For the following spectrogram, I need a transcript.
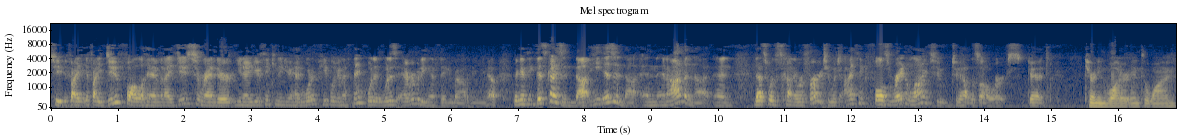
to if I if I do follow him and I do surrender, you know, you're thinking in your head, what are people going to think? What what is everybody going to think about me? You know, they're going to think this guy's a nut. He is a nut, and and I'm a nut, and that's what it's kind of referring to, which I think falls right in line to to how this all works. Go ahead. Turning water into wine.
